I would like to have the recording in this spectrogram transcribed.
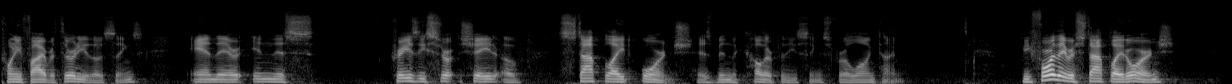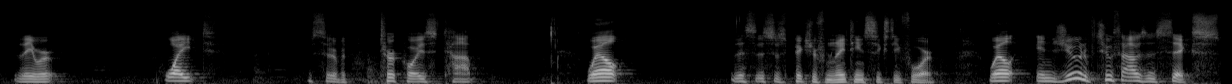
25 or 30 of those things, and they're in this crazy shade of stoplight orange has been the color for these things for a long time. Before they were stoplight orange, they were white, sort of a turquoise top. Well, this, this is a picture from 1964. Well, in June of 2006,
